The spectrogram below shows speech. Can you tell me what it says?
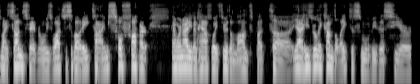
my son's favorite one. He's watched this about eight times so far and we're not even halfway through the month. But uh, yeah, he's really come to like this movie this year.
